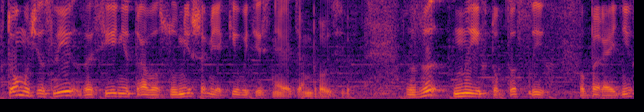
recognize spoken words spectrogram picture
в тому числі засіяні травосумішами, які витісняють амброзію. З них, тобто з цих попередніх,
